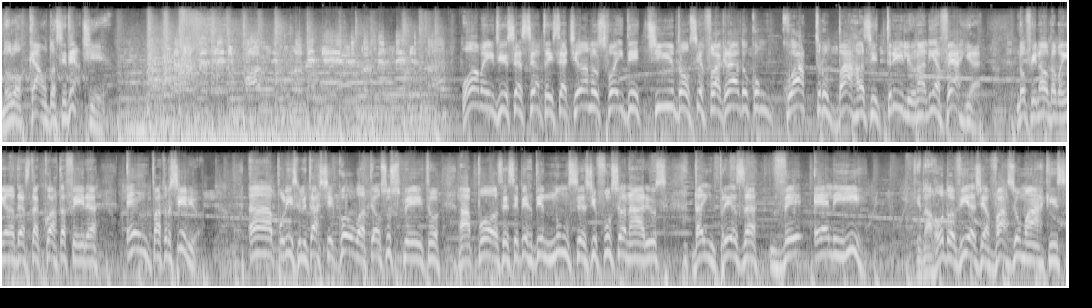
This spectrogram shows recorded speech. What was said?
no local do acidente. O homem de 67 anos foi detido ao ser flagrado com quatro barras de trilho na linha férrea no final da manhã desta quarta-feira, em patrocínio. A Polícia Militar chegou até o suspeito após receber denúncias de funcionários da empresa VLI, que na rodovia Gervásio Marques,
